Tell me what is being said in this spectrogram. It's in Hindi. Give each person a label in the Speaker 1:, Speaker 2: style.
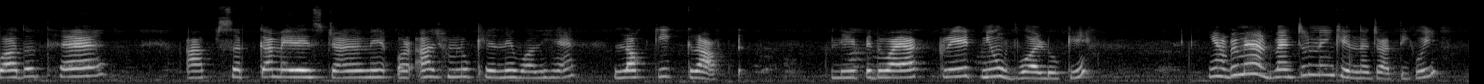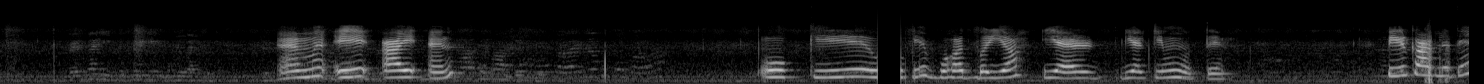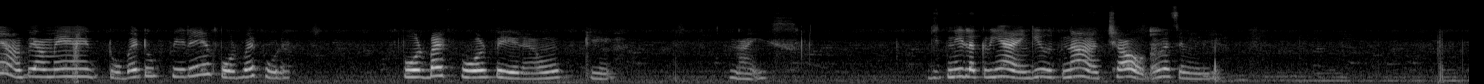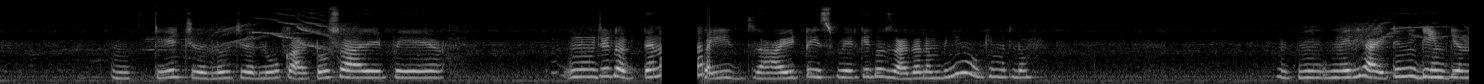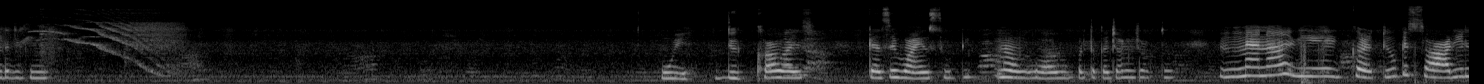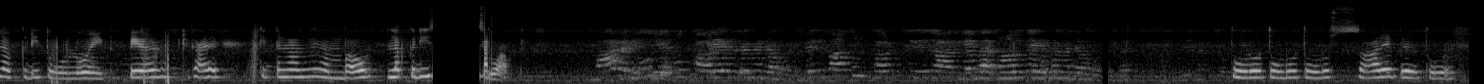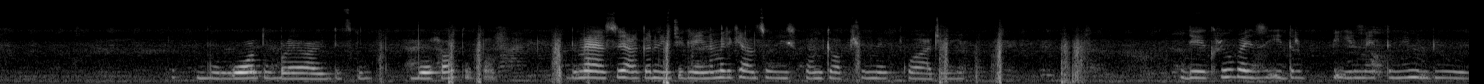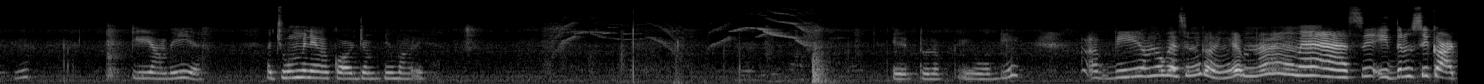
Speaker 1: स्वागत है आप सबका मेरे इस चैनल में और आज हम लोग खेलने वाले हैं लॉकी क्राफ्ट प्ले पे दबाया क्रिएट न्यू वर्ल्ड ओके यहाँ पे मैं एडवेंचर नहीं खेलना चाहती कोई। M A I N okay okay बहुत बढ़िया यार क्यों होते हैं। काट लेते हैं। यहाँ पे हमें टू बाई टू पेड़ है फोर बाई फोर है। फोर बाई फोर पेड़ है ओके नाइस जितनी लकड़ियाँ आएँगी, उतना अच्छा होगा वैसे मेरे लिए। ओके चलो चलो, काटो सारे पेड़। मुझे लगता है ना हाइट इस पेड़ की कुछ ज़्यादा लंबी नहीं होगी मतलब। मेरी हाइट ही गेम के अंदर इतनी हुई दिखा गाइस कैसे वाइंस टूटी मैं और ऊपर तक जाना चाहती हूँ। मैं ना ये करती हूँ कि सारी लकड़ी तोड़ लो एक पेड़ चाहे कितना भी लंबा हो, लकड़ी आप। तोड़ो तोड़ो तोड़ो, सारे पेड़ तोड़ो। बहुत ऊपर है हाइट इसकी, बहुत ऊपर। तो मैं ऐसे आकर नीचे गई ना, मेरे ख्याल से रिस्पॉन के ऑप्शन में को आ जाइए देख रहे हो भाई इधर पेड़ में इतनी लंबी हो गई है कि यहाँ भी है अच्छा मैंने एक और जंप नहीं मारी। एक तो लकड़ी होगी। अभी हम लोग ऐसे नहीं करेंगे अब ना मैं ऐसे इधर से काट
